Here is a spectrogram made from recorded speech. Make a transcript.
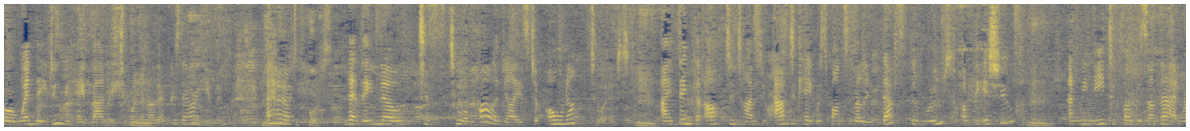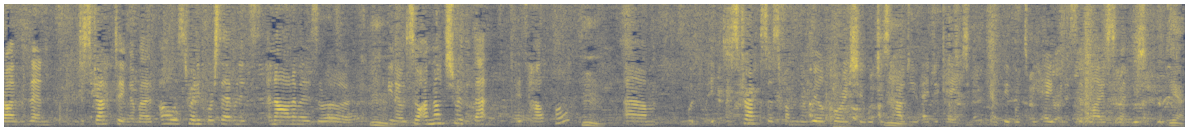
for when they do behave badly to one another, because they are human. Of course. that they know to, to apologize, to own up to it. I think that oftentimes we abdicate responsibility. That's the root of the issue, and we need to focus on that rather than distracting about oh it's twenty four seven, it's anonymous, uh, you know. So I'm not sure that that is helpful. Um, it distracts us from the real core issue, which is how do you educate young people to behave in a civilized and Yeah.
